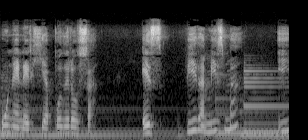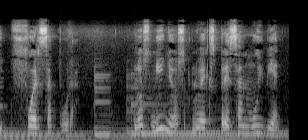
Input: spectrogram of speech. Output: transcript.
una energía poderosa. Es vida misma y fuerza pura. Los niños lo expresan muy bien.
